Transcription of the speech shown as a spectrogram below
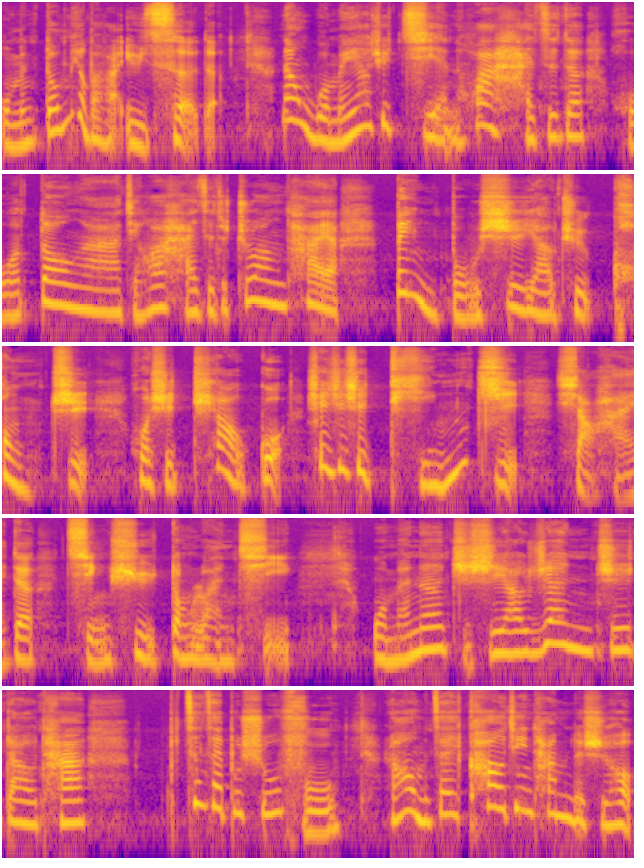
我们都没有办法预测的。那我们要去简化孩子的活动啊，简化孩子的状态啊。并不是要去控制，或是跳过，甚至是停止小孩的情绪动乱期。我们呢，只是要认知到他正在不舒服，然后我们在靠近他们的时候，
